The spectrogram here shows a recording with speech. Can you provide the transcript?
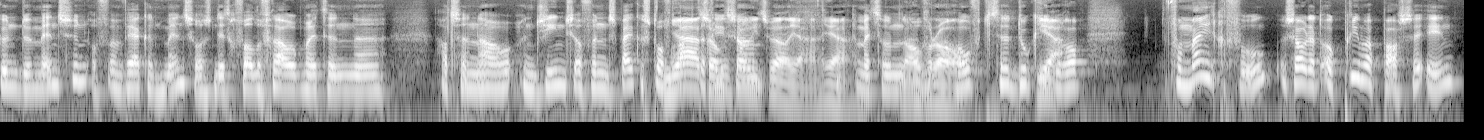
werkende mensen, of een werkend mens, zoals in dit geval de vrouw met een. eh, had ze nou een jeans of een spijkerstof Ja, zo, iets aan? zoiets wel, ja. ja. Met zo'n hoofddoekje Ja. erop. Voor mijn gevoel zou dat ook prima passen in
